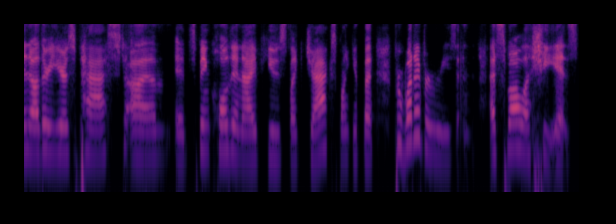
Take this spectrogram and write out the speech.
in other years past um it's been cold and i've used like jack's blanket but for whatever reason as small as she is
